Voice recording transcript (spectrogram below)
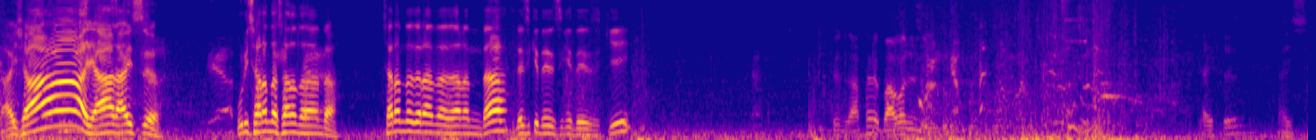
나이샤 야 나이스. 우리 잘한다 잘한다 잘한다. 잘한다 잘한다 잘한다. 내 새끼 내 새끼 내 새끼 그래서 앞에 막아주는 나이스. 나이스.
